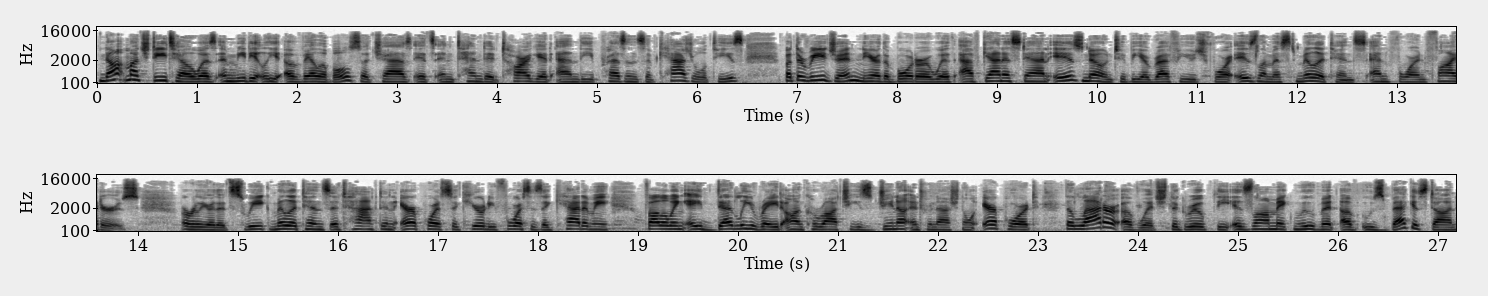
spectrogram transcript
Not much detail was immediately available, such as its intended target and the presence of casualties, but the region near the border with Afghanistan is known to be a refuge for Islamist militants and foreign fighters. Earlier this week, militants attacked an airport security forces academy following a deadly raid on Karachi's Jinnah International Airport, the latter of which the group the Islamic Movement of Uzbekistan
